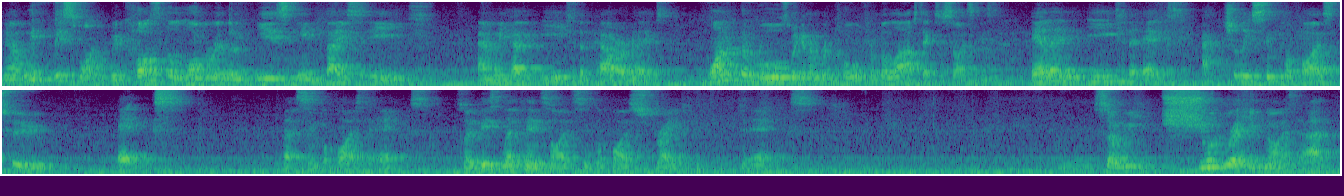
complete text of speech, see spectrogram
Now with this one, because the logarithm is in base e, and we have e to the power of x, one of the rules we're going to recall from the last exercise is ln e to the x actually simplifies to x. That simplifies to x. So this left-hand side simplifies straight to x. So we should recognize that,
